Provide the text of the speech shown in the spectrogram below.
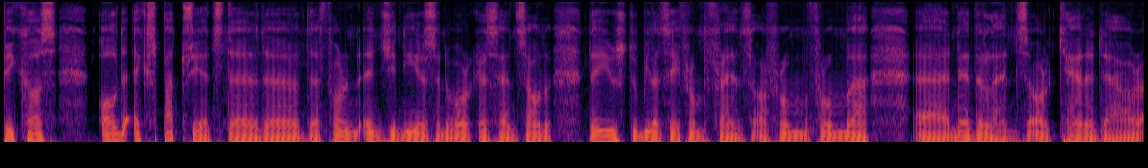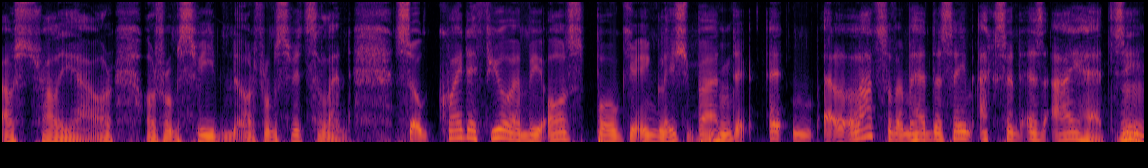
because all the expatriates, the, the the foreign engineers and workers and so on, they used to be let's say from France or from from uh, uh, Netherlands or Canada or Australia or or from Sweden or from Switzerland. So quite a few of them we all spoke English, but uh, uh, lots of them had the same accent as I had. See,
